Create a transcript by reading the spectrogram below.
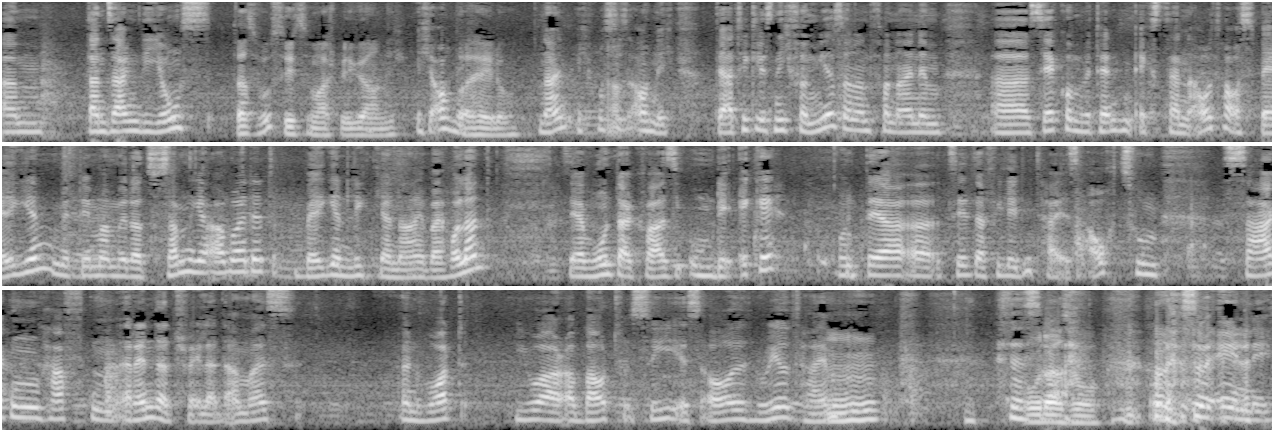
Ähm, dann sagen die Jungs, Das wusste ich zum Beispiel gar nicht. ich auch nicht. Bei Halo. Nein, ich wusste es auch nicht. Der Artikel ist nicht von mir, sondern von einem äh, sehr kompetenten externen Autor aus Belgien, mit dem haben wir da zusammengearbeitet. Belgien liegt ja nahe bei Holland. Der wohnt da quasi um die Ecke und der äh, erzählt da viele Details. Auch zum sagenhaften Render-Trailer damals. And what you are about to see is all real time. Mhm. Oder war- so. Oder so ähnlich,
